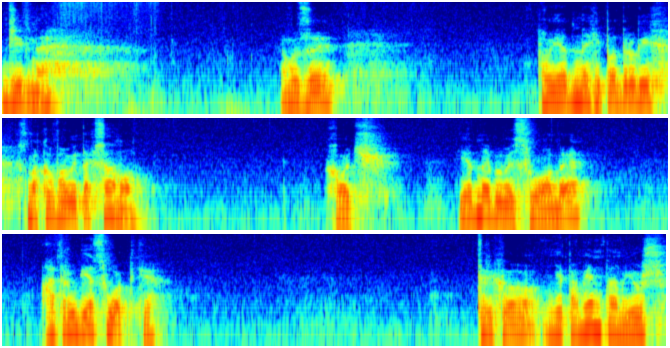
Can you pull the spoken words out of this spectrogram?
Dziwne. Łzy po jednych i po drugich smakowały tak samo. Choć jedne były słone, a drugie słodkie. Tylko nie pamiętam już,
